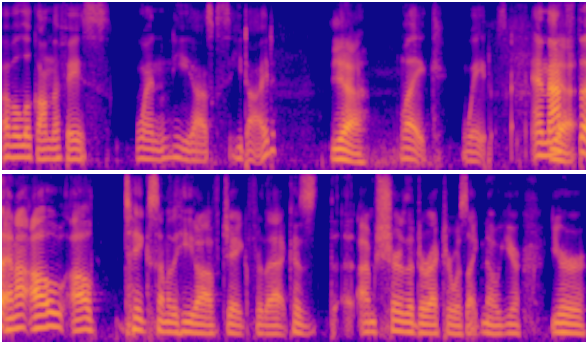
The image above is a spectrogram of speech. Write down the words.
of a look on the face when he asks he died. Yeah, Like, wait a second. And that's yeah. the and I- I'll I'll take some of the heat off Jake for that because I'm sure the director was like, no, you're you're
